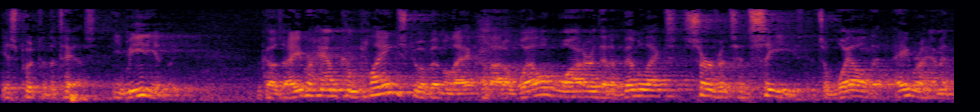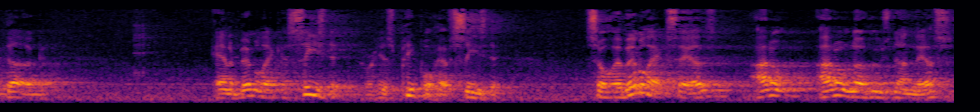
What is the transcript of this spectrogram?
is put to the test immediately. Because Abraham complains to Abimelech about a well of water that Abimelech's servants had seized. It's a well that Abraham had dug and Abimelech has seized it or his people have seized it. So Abimelech says, I don't, I don't know who's done this.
